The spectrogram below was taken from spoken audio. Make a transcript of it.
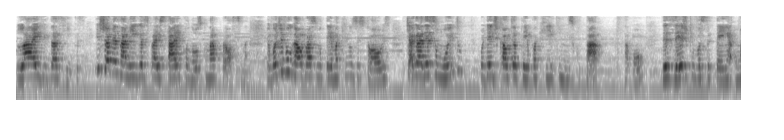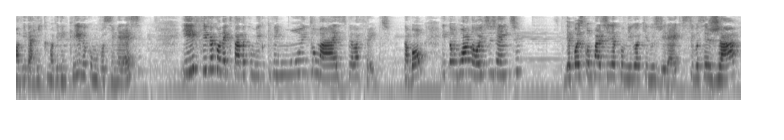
Live das Ricas. E chame as amigas para estarem conosco na próxima. Eu vou divulgar o próximo tema aqui nos stories. Te agradeço muito por dedicar o teu tempo aqui em me escutar, tá bom? Desejo que você tenha uma vida rica, uma vida incrível como você merece. E fica conectada comigo que vem muito mais pela frente, tá bom? Então, boa noite, gente. Depois compartilha comigo aqui nos directs se você já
